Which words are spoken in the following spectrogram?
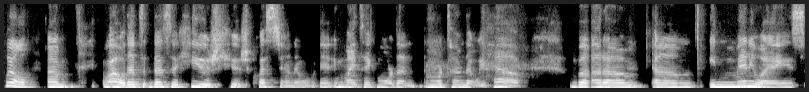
Well, um, wow, that's that's a huge, huge question, and it, it, might take more than more time than we have. But um, um, in many ways,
